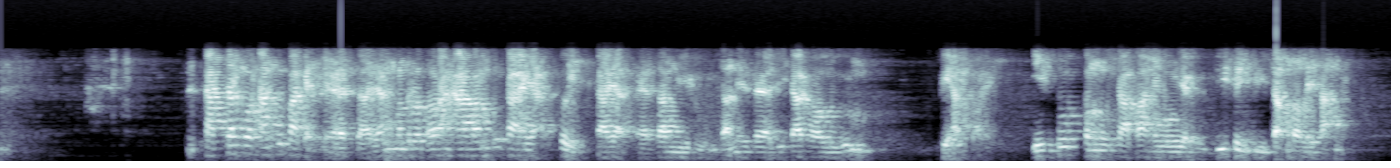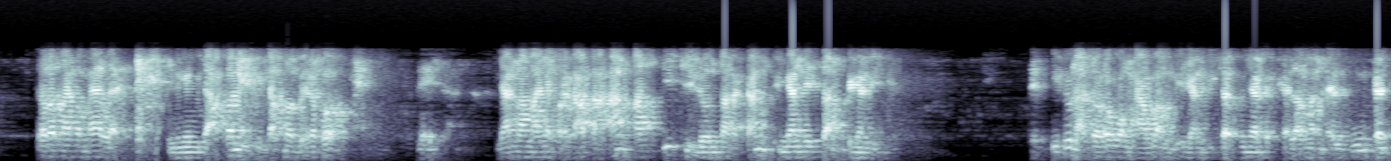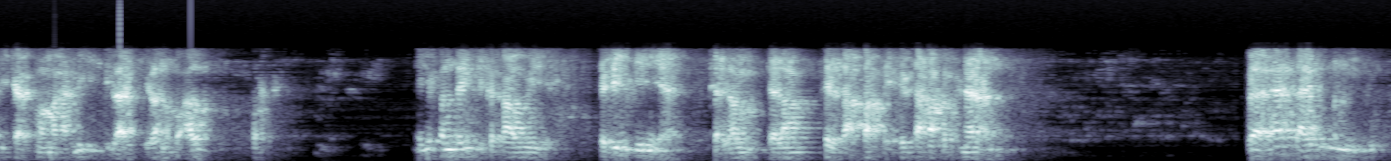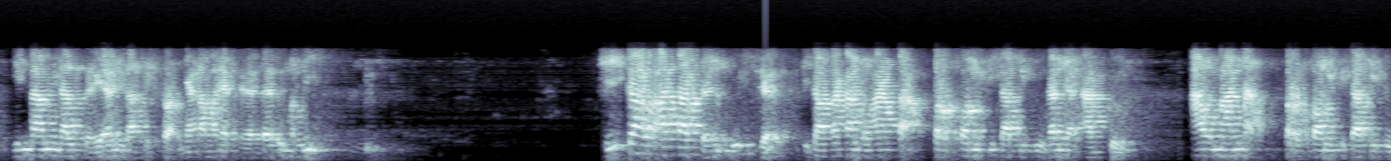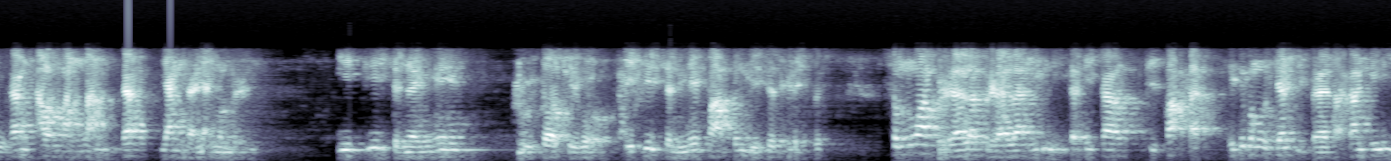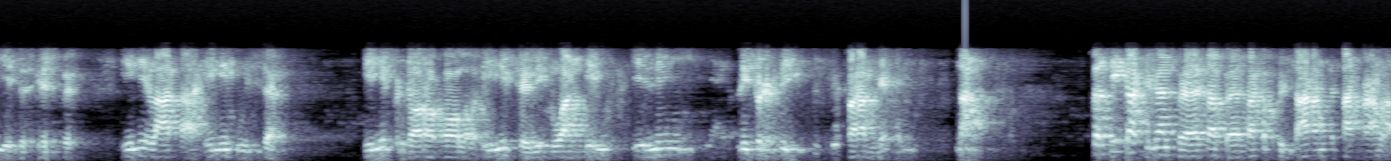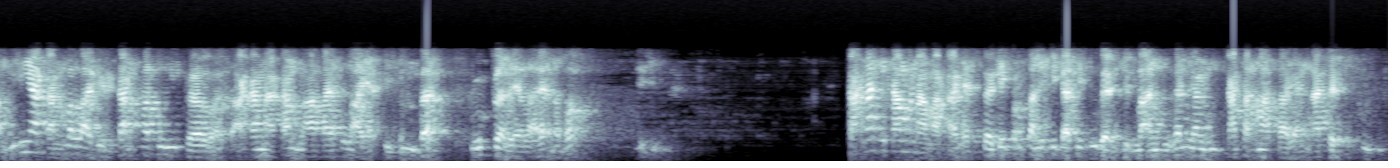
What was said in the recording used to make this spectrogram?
Kadang Quran itu pakai bahasa yang menurut orang awam itu kayak tulis, kayak bahasa miru. Misalnya dari kalau biasa. Itu pengucapan yang Yahudi sing bisa oleh sana. Cara tangkap melek, ini ucapan yang bisa berapa? Lesan. Yang namanya perkataan pasti dilontarkan dengan lisan, dengan lisan. Itulah cara wong awam yang tidak punya kedalaman ilmu dan tidak memahami istilah-istilah untuk al Ini penting diketahui. Jadi begini ya, dalam dalam filsafat, ya, filsafat kebenaran. Bahasa itu menipu. Inna minal bayan Yang namanya bahasa itu menipu. Jika latar dan ujar dikatakan latar personifikasi Tuhan yang agung, almanat personifikasi Tuhan almanan yang banyak memberi. Iki jenenge Buto Jiwo, iki jenenge patung Yesus Kristus. Semua berhala-berhala ini ketika dipahat, itu kemudian dibahasakan ini Yesus Kristus. Ini latar, ini ujar, ini Bedoro ini Dewi Kuantim, ini liberty. Paham ya? Nah, ketika dengan bahasa-bahasa kebesaran kesakralan ini akan melahirkan satu wibawa seakan-akan apa itu layak disembah global ya layak apa? Karena kita menamakannya sebagai personifikasi Tuhan jemaat Tuhan yang kasat mata yang ada di bumi.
